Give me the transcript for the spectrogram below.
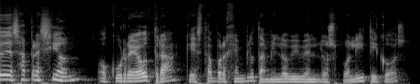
de esa presión, ocurre otra, que esta, por ejemplo, también lo viven los políticos,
